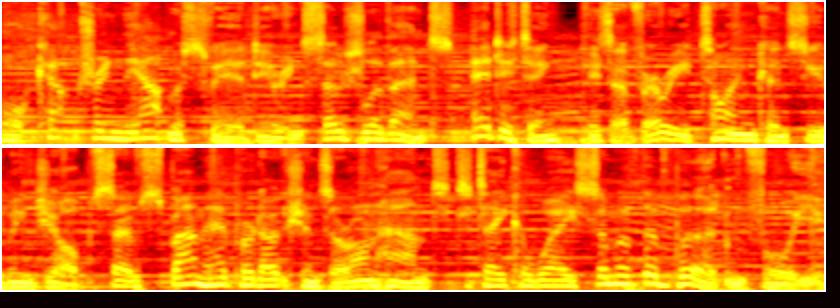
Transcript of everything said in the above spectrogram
or capturing the atmosphere during social events. Editing is a very time consuming job, so Spamhead Productions are on hand to take away some of the burden for you.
